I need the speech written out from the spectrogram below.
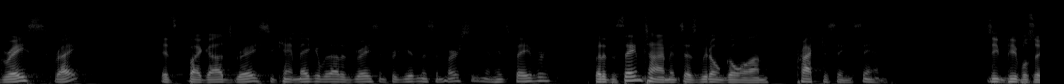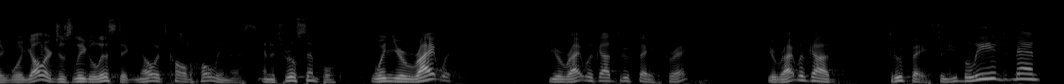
grace, right? It's by God's grace. You can't make it without His grace and forgiveness and mercy and His favor. But at the same time, it says we don't go on practicing sin. See, people say, well, y'all are just legalistic. No, it's called holiness. And it's real simple. When you're right with you're right with God through faith, correct? You're right with God through faith. So you believed, man,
